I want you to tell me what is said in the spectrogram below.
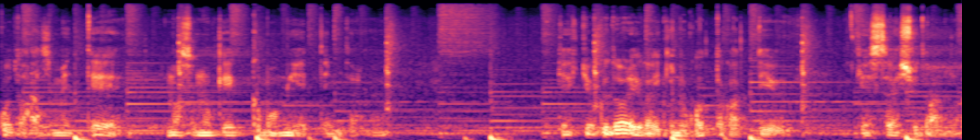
こと始めて、まあ、その結果も見えてみたいな結局どれが生き残ったかっていう決済手段が。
